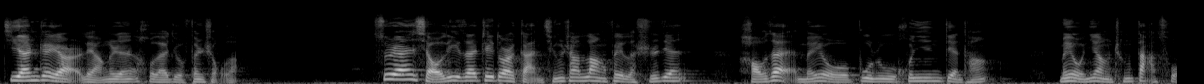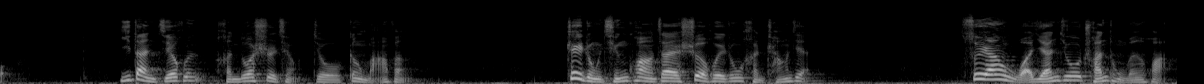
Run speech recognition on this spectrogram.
既然这样，两个人后来就分手了。虽然小丽在这段感情上浪费了时间，好在没有步入婚姻殿堂，没有酿成大错。一旦结婚，很多事情就更麻烦了。这种情况在社会中很常见。虽然我研究传统文化，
